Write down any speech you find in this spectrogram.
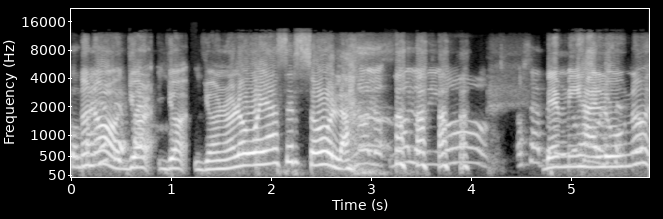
no, no, yo, yo, yo no lo voy a hacer sola. No, lo, no, lo digo, o sea, de mis alumnos,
